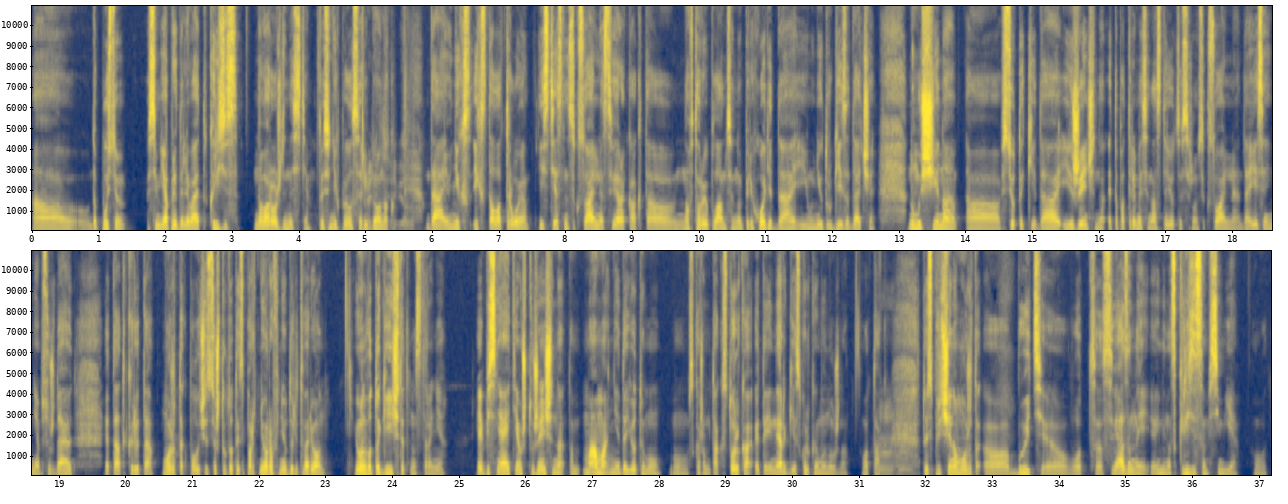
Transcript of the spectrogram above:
А, допустим, семья преодолевает кризис новорожденности, то есть у них появился ребенок. ребенок. Да, и у них их стало трое. Естественно, сексуальная сфера как-то на второй план все равно переходит, да, и у них другие задачи. Но мужчина все-таки, да, и женщина, эта потребность, она остается все равно сексуальная, да. Если они не обсуждают это открыто, может так получиться, что кто-то из партнеров не удовлетворен. И он в итоге ищет это на стороне. И объясняет тем, что женщина, там, мама не дает ему, ну, скажем так, столько этой энергии, сколько ему нужно. Вот так. Мгм. То есть причина может э, быть э, вот э, связанной именно с кризисом в семье. Вот.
